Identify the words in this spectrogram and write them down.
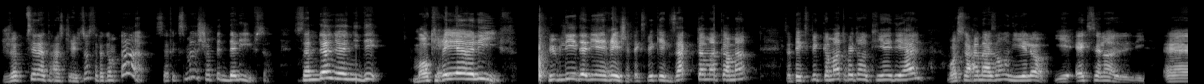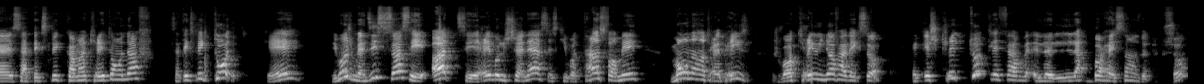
J'obtiens la transcription, ça fait comme Ah, c'est un chapitre de livre, ça. Ça me donne une idée. M'a créé un livre. Publier devient riche. Ça t'explique exactement comment. Ça t'explique comment trouver ton client idéal. Va sur Amazon, il est là. Il est excellent, le livre. Euh, ça t'explique comment créer ton offre. Ça t'explique tout. OK? Puis moi, je me dis, ça, c'est hot, c'est révolutionnaire, c'est ce qui va transformer mon entreprise. Je vais créer une offre avec ça. Fait que je crée toute l'arborescence de tout ça,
